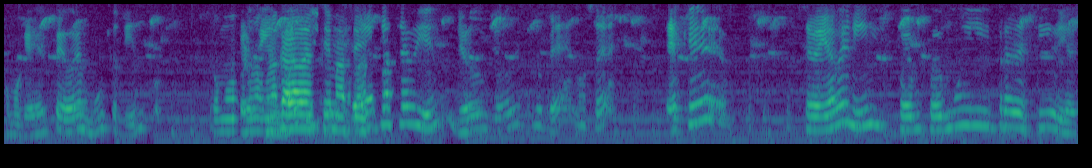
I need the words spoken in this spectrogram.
como que es el peor en mucho tiempo. como Pero una, sin una cagada encima. Yo la pasé bien, yo, yo disfruté, no sé. Es que se veía venir, fue, fue muy predecible,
